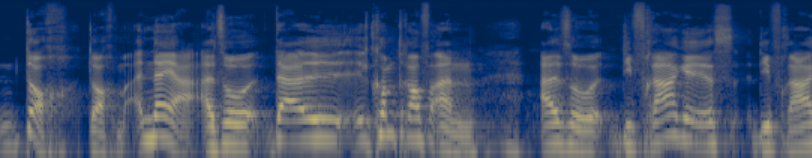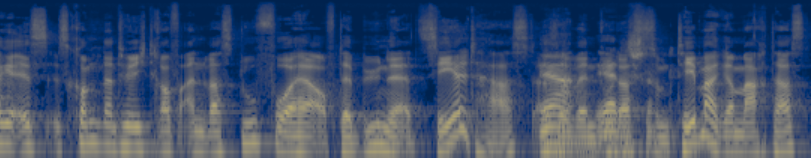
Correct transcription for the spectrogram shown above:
doch, doch. Naja, also da äh, kommt drauf an. Also die Frage ist, die Frage ist, es kommt natürlich drauf an, was du vorher auf der Bühne erzählt hast. Also ja, wenn du das, das zum Thema gemacht hast,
